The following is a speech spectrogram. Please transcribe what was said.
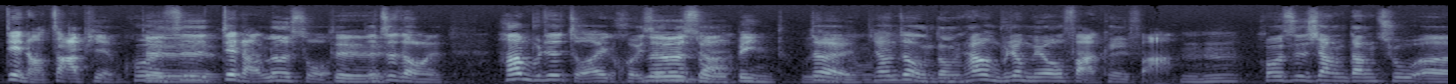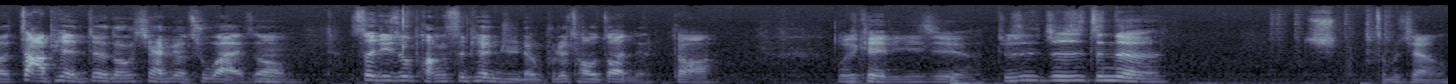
电脑诈骗或者是电脑勒索的这种人，他们不就是走到一个灰色勒地带？病毒，对，像这种东西，，他们不就没有法可以罚？嗯或者是像当初呃诈骗这个东西还没有出来的时，候嗯，，设计出庞氏骗局的，不就超赚的？对啊，我是可以理解，就是就是真的，怎么讲，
